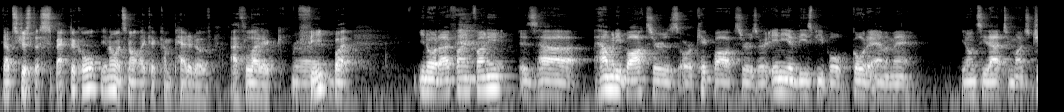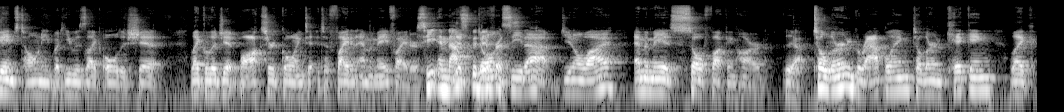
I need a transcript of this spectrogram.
that's just a spectacle, you know, it's not like a competitive athletic Right. feat, but You know what I find funny is uh, how many boxers or kickboxers or any of these people go to MMA. You don't see that too much. James Toney, but he was like old as shit. Like legit boxer going to, to fight an MMA fighter. See, and that's You the don't difference. see that. Do you know why? MMA is so fucking hard. yeah. to learn grappling, to learn kicking, like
